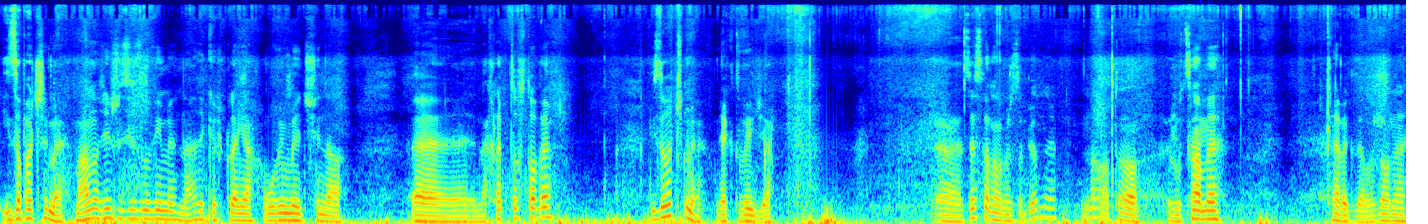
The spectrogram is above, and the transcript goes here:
I zobaczymy. Mam nadzieję, że się złowimy na jakiegoś klenia. Łowimy dzisiaj na, e, na chleb tostowy. I zobaczymy, jak to wyjdzie. E, zestaw mamy już zrobiony. No to rzucamy. Chlebek założony.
